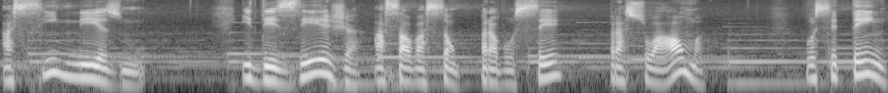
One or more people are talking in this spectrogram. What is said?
a si mesmo e deseja a salvação para você, para a sua alma, você tem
